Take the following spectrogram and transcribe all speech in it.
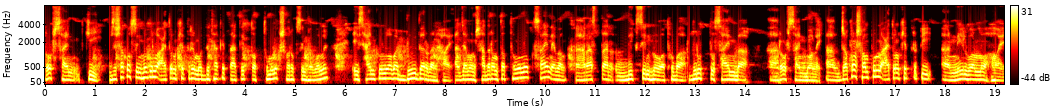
রোড সাইন কি? যে সকল চিহ্নগুলো আয়তন ক্ষেত্রের মধ্যে থাকে, তাকে তথ্যমূলক সড়ক চিহ্ন বলে। এই সাইনগুলো আবার দুই ধরনের হয়। যেমন সাধারণ তথ্যমূলক সাইন এবং রাস্তার দিক চিহ্ন অথবা দূরত্ব সাইন বা রোড সাইন বলে। যখন সম্পূর্ণ আয়তন ক্ষেত্রটি আহ, নীল হয়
